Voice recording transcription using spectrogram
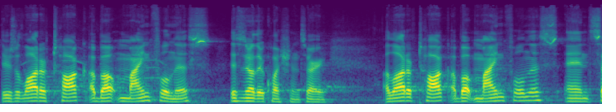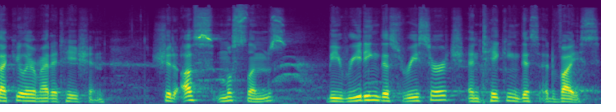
there's a lot of talk about mindfulness. This is another question, sorry. A lot of talk about mindfulness and secular meditation should us Muslims be reading this research and taking this advice?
